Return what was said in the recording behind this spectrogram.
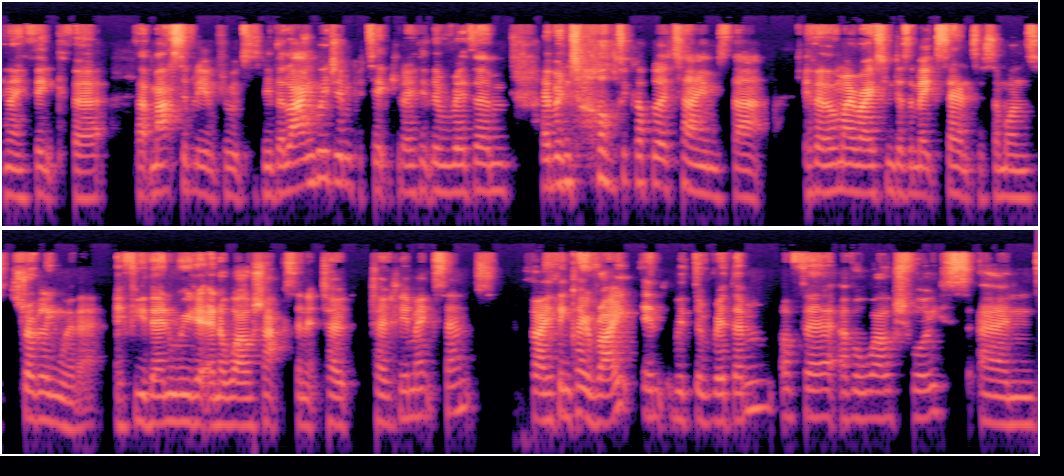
And I think that that massively influences me. The language in particular, I think the rhythm. I've been told a couple of times that if ever my writing doesn't make sense, if someone's struggling with it, if you then read it in a Welsh accent, it to- totally makes sense. I think I write in, with the rhythm of the of a Welsh voice, and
